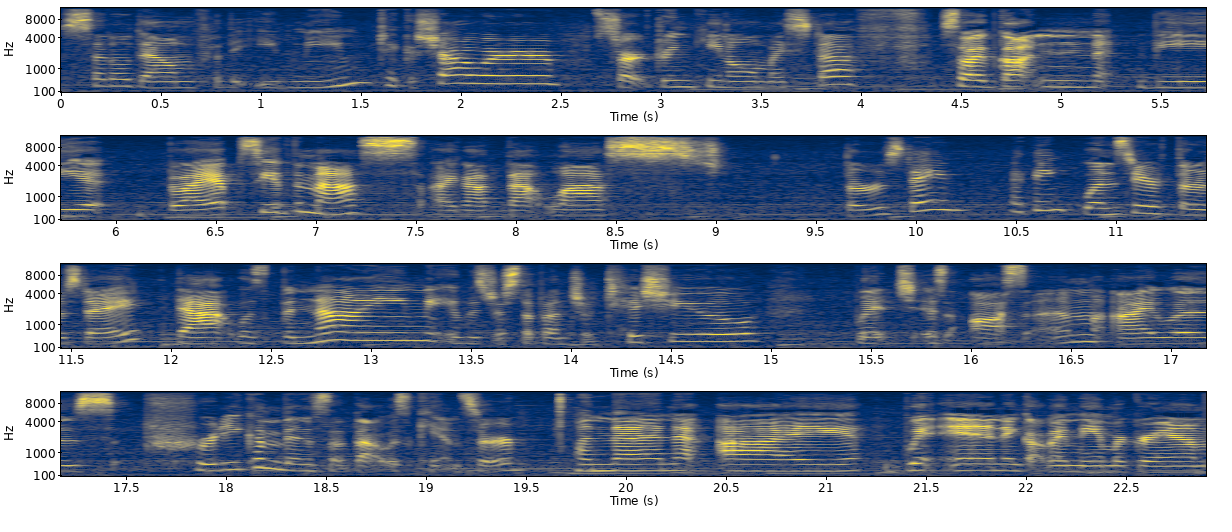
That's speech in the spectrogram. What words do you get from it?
settle down for the evening, take a shower, start drinking all my stuff. So I've gotten the biopsy of the mass. I got that last Thursday, I think, Wednesday or Thursday. That was benign. It was just a bunch of tissue which is awesome. I was pretty convinced that that was cancer. And then I went in and got my mammogram.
